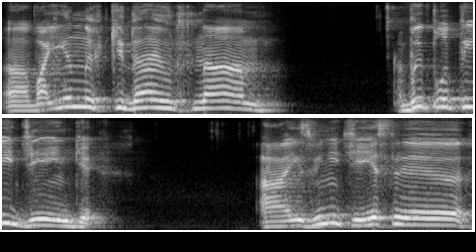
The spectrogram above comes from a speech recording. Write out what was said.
А, военных кидают на выплаты и деньги – а извините, если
